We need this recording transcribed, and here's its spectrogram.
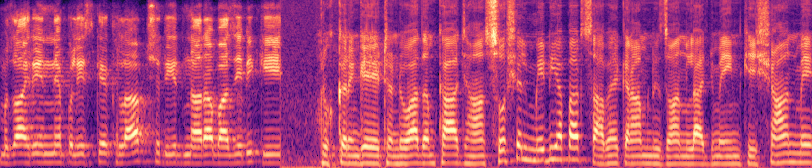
مظاہرین نے پولیس کے خلاف شدید نعرہ بازی بھی کی۔ رخ کریں گے۔ ٹنڈوادم کا جہاں سوشل میڈیا پر صحابہ کرام رضوان اللہ کی شان میں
